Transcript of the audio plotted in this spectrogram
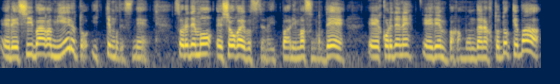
レシーバーが見えると言ってもですね、それでも障害物っていうのはいっぱいありますので、え、これでね、電波が問題なく届けば、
